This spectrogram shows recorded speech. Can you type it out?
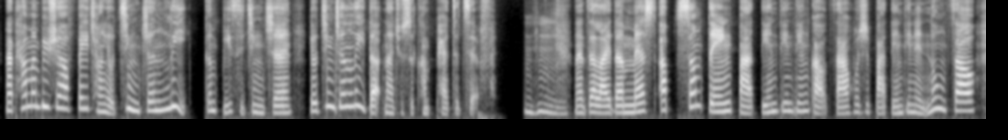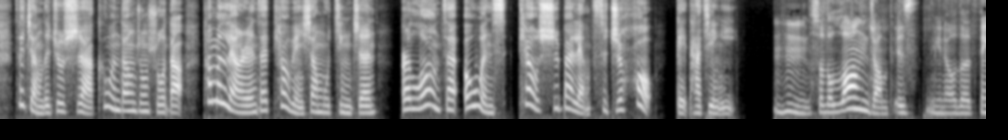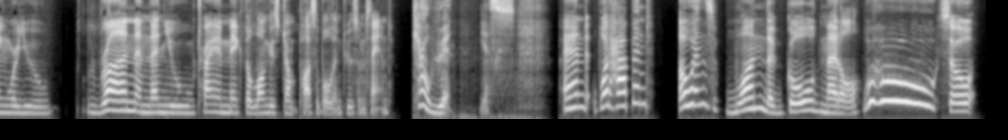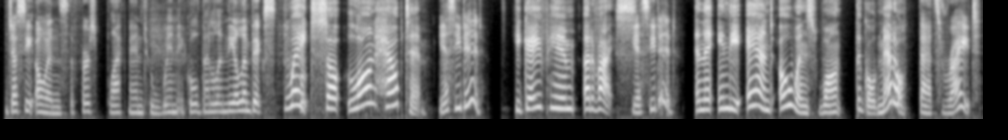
那他们必须要非常有竞争力，跟彼此竞争，有竞争力的那就是 competitive。 Mm-hmm. 那再来的 messed up something，把点点点搞砸，或是把点点点弄糟。在讲的就是啊，课文当中说到，他们两人在跳远项目竞争，而 Long 在 Owens 跳失败两次之后，给他建议。 hmm So the long jump is, you know, the thing where you run and then you try and make the longest jump possible into some sand. 跳远 Yes. And what happened? Owens won the gold medal. Woohoo! So Jesse Owens, the first black man to win a gold medal in the Olympics. Wait, so Long helped him. Yes, he did. He gave him advice. Yes, he did. And then in the end, Owens won the gold medal. That's right.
